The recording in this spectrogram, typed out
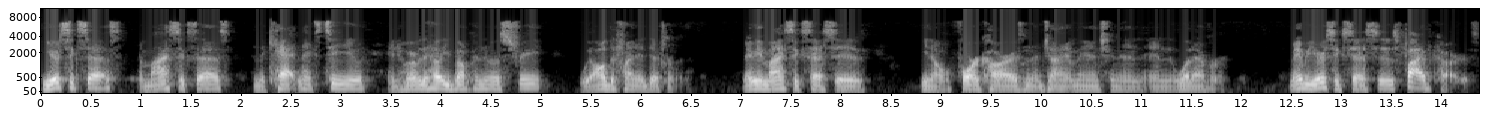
Your success and my success and the cat next to you and whoever the hell you bump into the street, we all define it differently. Maybe my success is, you know, four cars and a giant mansion and, and whatever. Maybe your success is five cars.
